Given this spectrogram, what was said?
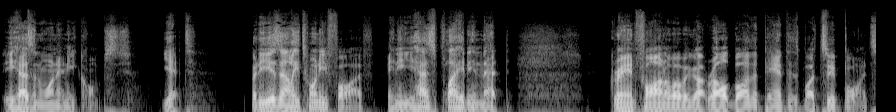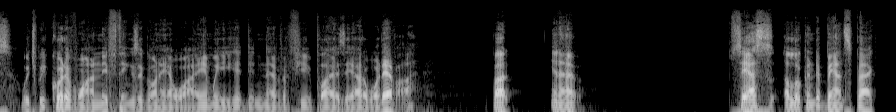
he hasn't won any comps yet but he is only 25, and he has played in that grand final where we got rolled by the Panthers by two points, which we could have won if things had gone our way and we didn't have a few players out or whatever. But, you know, South are looking to bounce back,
